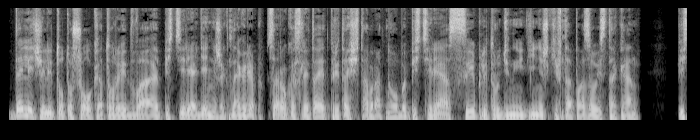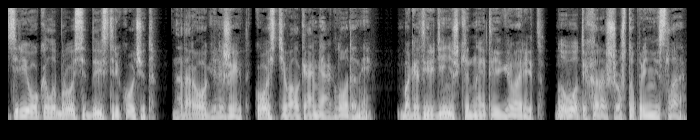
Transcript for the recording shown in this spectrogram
Далече ли тот ушел, который два пестеря денежек нагреб? Сорока слетает, притащит обратно оба пестеря, сыплет рудяные денежки в топазовый стакан. Пестери около бросит, да и стрекочет. На дороге лежит, кости волками оглоданы. Богатырь Денежкин на это и говорит. Ну вот и хорошо, что принесла.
